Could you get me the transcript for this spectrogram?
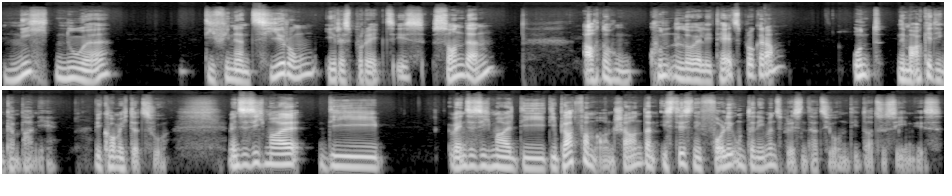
nicht nur die Finanzierung ihres Projekts ist, sondern auch noch ein Kundenloyalitätsprogramm und eine Marketingkampagne. Wie komme ich dazu? Wenn Sie sich mal die wenn Sie sich mal die, die Plattform anschauen, dann ist es eine volle Unternehmenspräsentation, die da zu sehen ist.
